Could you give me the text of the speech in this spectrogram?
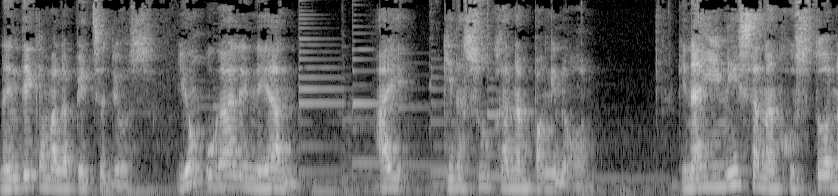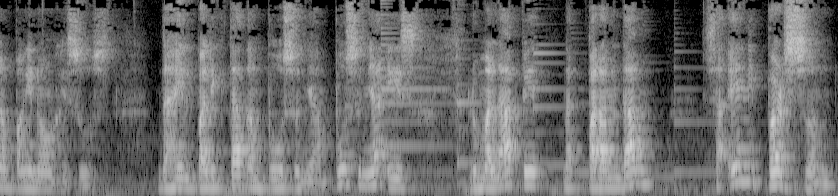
na hindi ka malapit sa Diyos. Yung ugali niyan ay kinasukan ng Panginoon. Kinahinisan ng husto ng Panginoong Jesus dahil baliktad ang puso niya. Ang puso niya is lumalapit, nagparamdam sa any person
